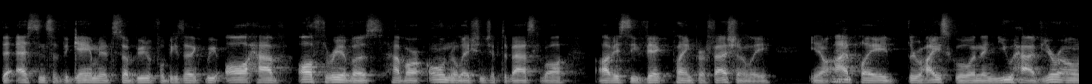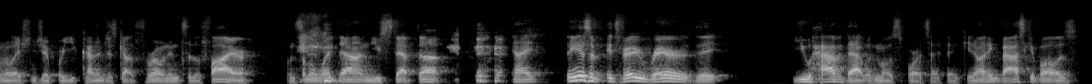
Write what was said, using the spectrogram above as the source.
the essence of the game, and it's so beautiful because I think we all have all three of us have our own relationship to basketball. Obviously, Vic playing professionally. You know, mm-hmm. I played through high school, and then you have your own relationship where you kind of just got thrown into the fire when someone went down and you stepped up. And I think it's a, it's very rare that you have that with most sports. I think you know. I think basketball is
